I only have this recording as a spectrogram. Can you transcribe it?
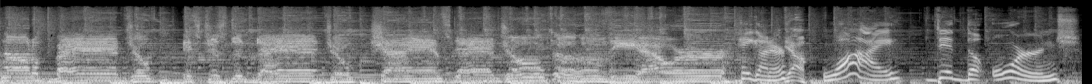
not a bad joke, it's just a dad joke. Cheyenne's dad joke of the hour. Hey, Gunner. Yeah. Why did the orange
